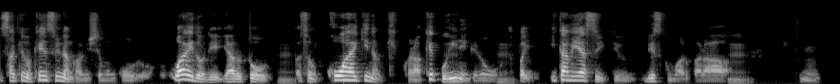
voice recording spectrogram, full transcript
さっきの懸垂なんかにしても、こう、ワイドでやると、うんその広背筋なんか効くから結構いいねんけど、うんやっぱり痛めやすいっていうリスクもあるから、うん。うん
